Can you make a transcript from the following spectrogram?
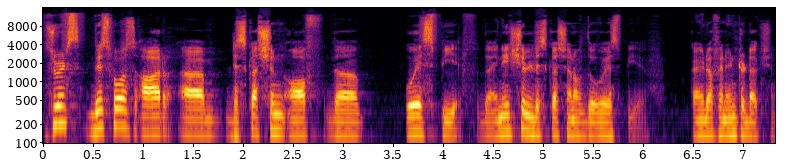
students this was our discussion of the O S P F the initial discussion of the O S P F kind of an introduction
